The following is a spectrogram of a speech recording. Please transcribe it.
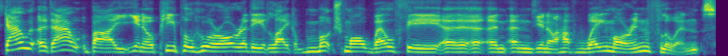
scouted out by you know people who are already like much more wealthy uh, and and you know have way more influence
